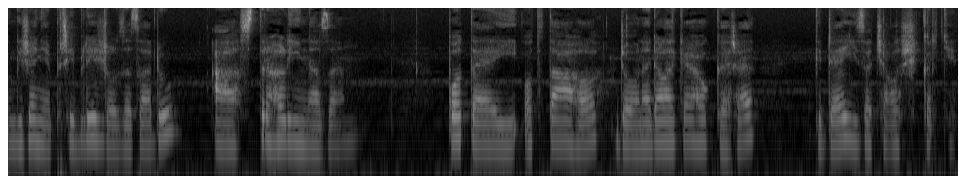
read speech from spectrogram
k ženě přiblížil ze zadu a strhl jí na zem. Poté ji odtáhl do nedalekého keře, kde ji začal škrtit.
